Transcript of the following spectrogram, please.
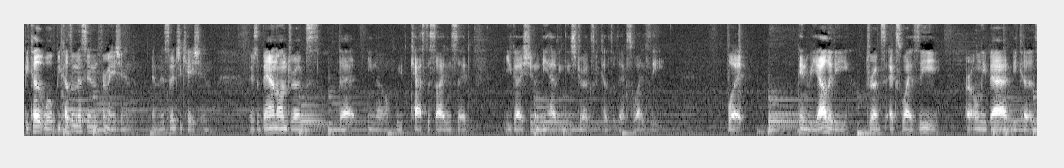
because, well, because of misinformation and miseducation. There's a ban on drugs that you know we've cast aside and said you guys shouldn't be having these drugs because of X, Y, Z. But in reality, drugs X, Y, Z are only bad because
